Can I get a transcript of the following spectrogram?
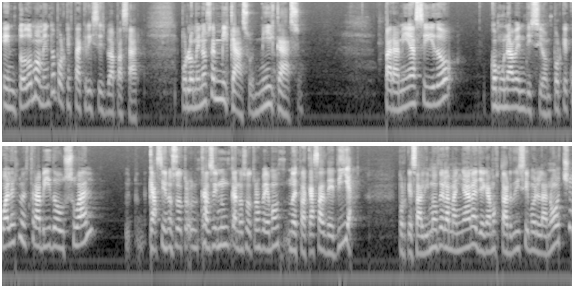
en todo momento porque esta crisis va a pasar. Por lo menos en mi caso, en mi caso, para mí ha sido como una bendición, porque ¿cuál es nuestra vida usual? Casi nosotros, casi nunca nosotros vemos nuestra casa de día porque salimos de la mañana, llegamos tardísimo en la noche,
